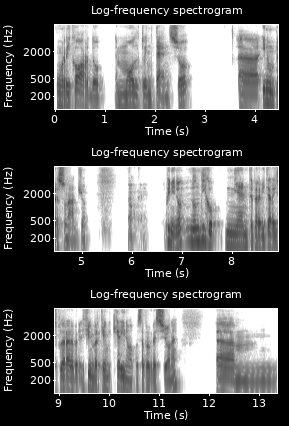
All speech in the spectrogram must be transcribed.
un, ricordo molto intenso uh, in un personaggio. Ok. Quindi non, non, dico niente per evitare di spoilerare il film perché è carino questa progressione, um,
